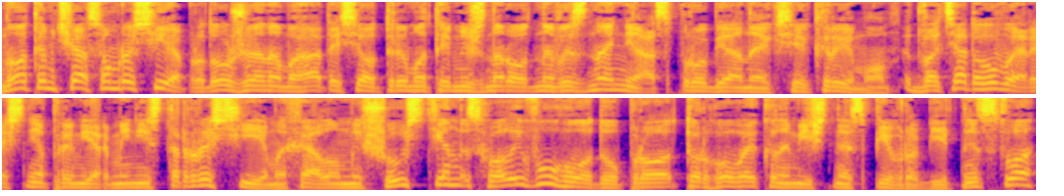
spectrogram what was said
Ну а тим часом Росія продовжує намагатися отримати міжнародне визнання спробі анексії Криму. 20 вересня прем'єр-міністр Росії Михайло Мішустін схвалив угоду про торгово-економічне співробітництво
